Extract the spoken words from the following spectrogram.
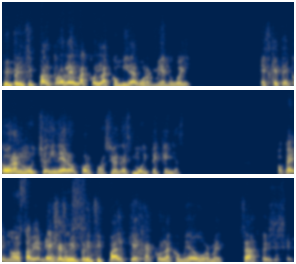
mi principal problema con la comida gourmet, güey, es que te cobran mucho dinero por porciones muy pequeñas. Ok, no, está bien. Esa es mi principal queja con la comida gourmet. O sea, Sí, sí, sí.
